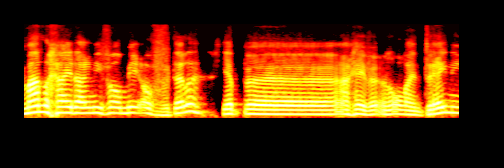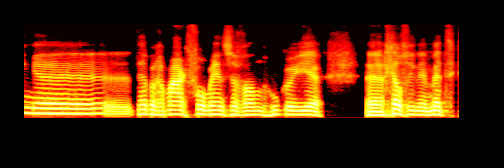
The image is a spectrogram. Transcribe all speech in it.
Maandag ga je daar in ieder geval meer over vertellen. Je hebt uh, aangegeven een online training uh, te hebben gemaakt voor mensen van hoe kun je geld verdienen met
